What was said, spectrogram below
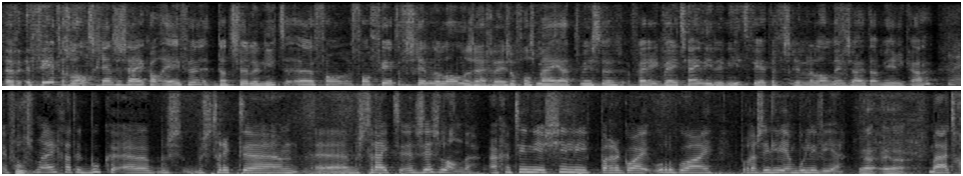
ja. Uh, 40 landsgrenzen, zei ik al even. Dat zullen niet uh, van, van 40 verschillende landen zijn geweest. Of volgens mij, ja, tenminste, zover ik weet, zijn die er niet. 40 verschillende landen in Zuid-Amerika. Nee, volgens Hoe... mij gaat het boek uh, bestrikt, bestrijkt zes landen. Argentinië, Chili, Paraguay, Uruguay, Brazilië en Bolivia. Ja, ja. Maar het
